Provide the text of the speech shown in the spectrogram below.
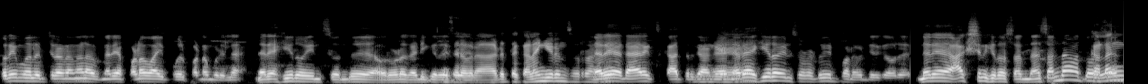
துணை முதலமைச்சரானால அவர் நிறைய பட வாய்ப்புகள் பண்ண முடியல. நிறைய ஹீரோயின்ஸ் வந்து அவரோட நடிக்கிறது. சார் அவர் அடுத்த கலைஞர்னு சொல்றாங்க. நிறைய டைரக்ட் காத்திருக்காங்க. நிறைய ஹீரோயின்ஸோட டூயட் பாட வேண்டியிருக்கு அவரு. நிறைய ஆக்ஷன் ஹீரோ சந்தா சந்தானத்தோட கலங்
